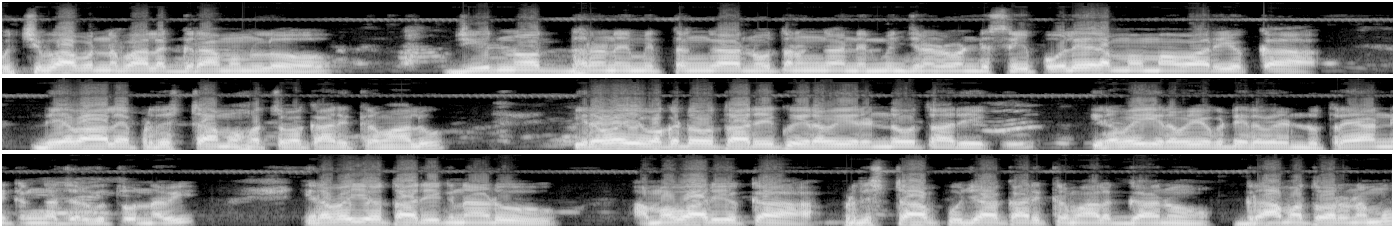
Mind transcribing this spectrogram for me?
బుచ్చిబాబన్నపాలె గ్రామంలో జీర్ణోద్ధరణ నిమిత్తంగా నూతనంగా నిర్మించినటువంటి శ్రీ పోలేరమ్మమ్మ వారి యొక్క దేవాలయ ప్రతిష్టా మహోత్సవ కార్యక్రమాలు ఇరవై ఒకటవ తారీఖు ఇరవై రెండవ తారీఖు ఇరవై ఇరవై ఒకటి ఇరవై రెండు త్రయాణికంగా జరుగుతున్నవి. ఇరవయో తారీఖు నాడు అమ్మవారి యొక్క ప్రతిష్టా పూజా కార్యక్రమాలకు గాను గ్రామ తోరణము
